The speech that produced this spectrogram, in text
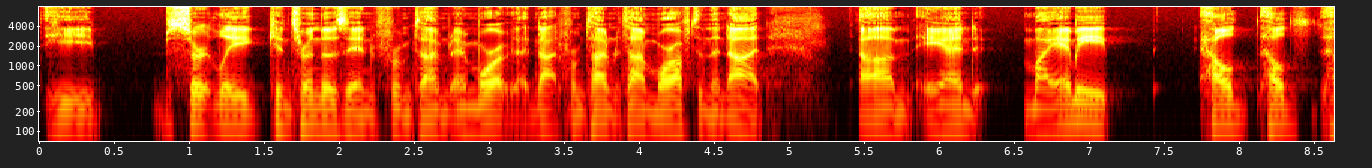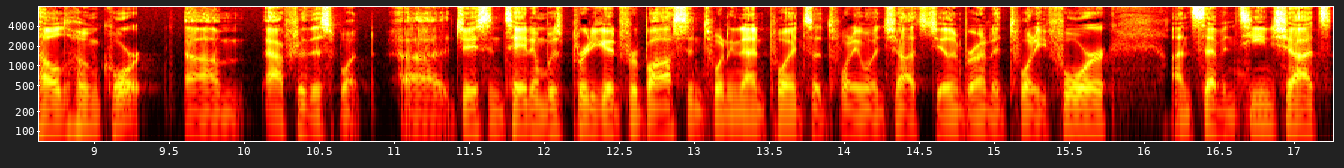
he certainly can turn those in from time and more not from time to time, more often than not. Um, and Miami held held held home court um, after this one. Uh, Jayson Tatum was pretty good for Boston, 29 points on 21 shots. Jaylen Brown had 24 on 17 shots.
